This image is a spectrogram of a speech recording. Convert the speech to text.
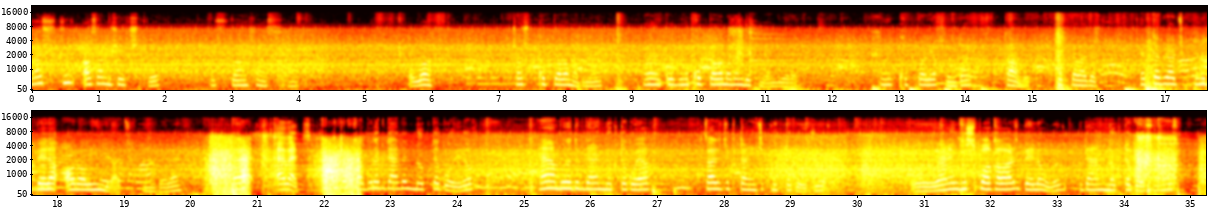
Ama şükür asan bir şey çıktı. Rusların şansı. Allah. Çarşı kopyalamadım ya. Ha, bunu kopyalamadan gitmiyorum bir yere. Şunu kopyalayalım da. Tamam. Kopyaladım. Hatta birazcık bunu böyle aralayayım birazcık bunu böyle. Ve evet. Burada, burada bir tane de nokta koyuyoruz. Hemen burada bir tane nokta koyak. Sadece bir tanecik nokta koyucu. Ee, yani Rus plakalarda böyle olur. Bir tane nokta koysunuz.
